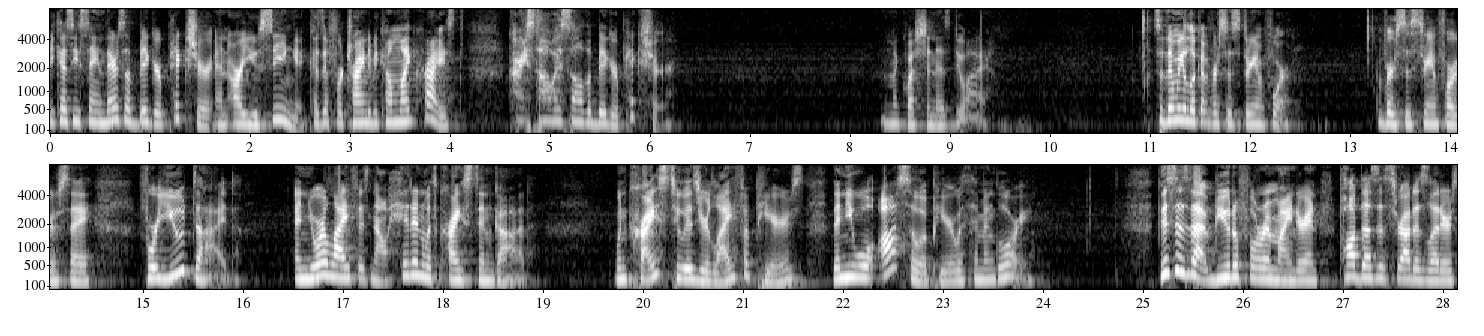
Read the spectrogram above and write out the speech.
because he's saying there's a bigger picture and are you seeing it? Because if we're trying to become like Christ, Christ always saw the bigger picture. And my question is, do I? So then we look at verses 3 and 4. Verses 3 and 4 say, For you died, and your life is now hidden with Christ in God. When Christ, who is your life, appears, then you will also appear with him in glory. This is that beautiful reminder, and Paul does this throughout his letters,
